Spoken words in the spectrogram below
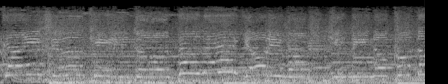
界中きっと誰よりも君のこと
